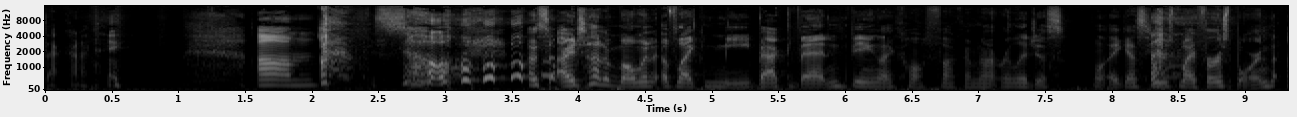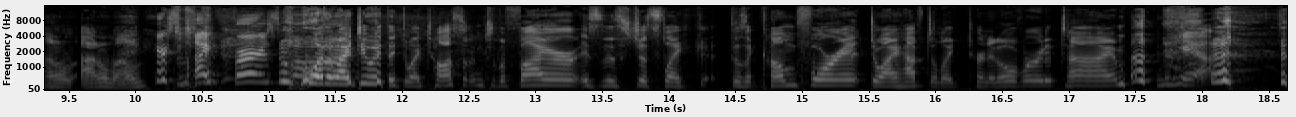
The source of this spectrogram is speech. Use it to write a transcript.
that kind of thing. Um, so I, just had a moment of like me back then being like, oh fuck, I'm not religious. Well, I guess here's my firstborn. I don't, I don't know. here's my firstborn. what do I do with it? Do I toss it into the fire? Is this just like does it come for it? Do I have to like turn it over at a time? Yeah.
